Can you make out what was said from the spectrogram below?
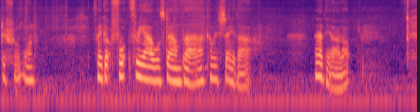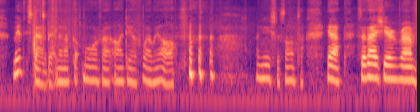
different one. So you got four, three owls down there. Can we see that? There they are, look move this down a bit and then I've got more of an idea of where we are. I'm useless, aren't I? Yeah, so there's your, um,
